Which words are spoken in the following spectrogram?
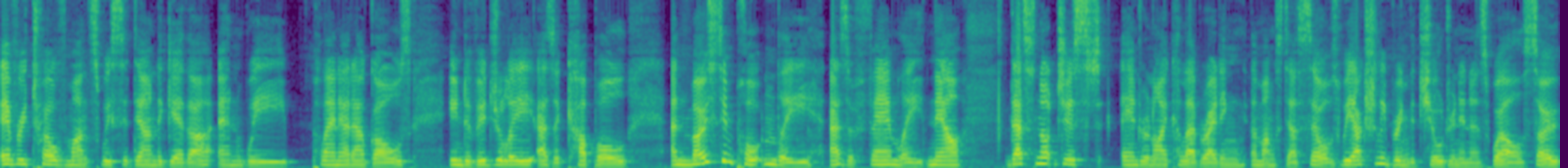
every 12 months we sit down together and we plan out our goals individually, as a couple, and most importantly, as a family. Now, that's not just Andrew and I collaborating amongst ourselves. We actually bring the children in as well. So,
